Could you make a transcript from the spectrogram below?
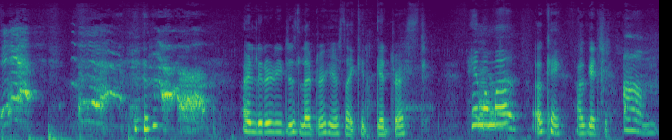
I literally just left her here so I could get dressed. Hey, Mama. Okay, I'll get you. Um,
